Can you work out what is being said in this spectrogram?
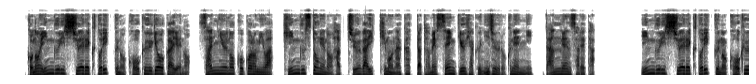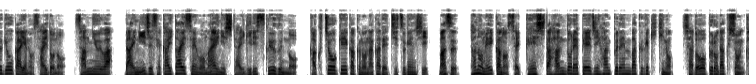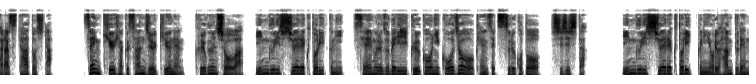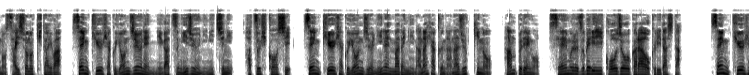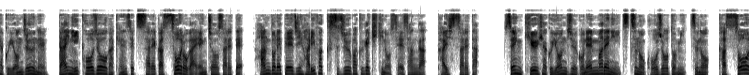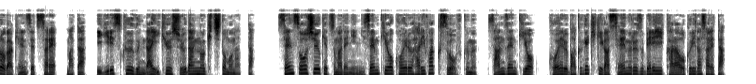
このイングリッシュエレクトリックの航空業界への参入の試みは、キングストンへの発注が一機もなかったため1926年に断念された。イングリッシュエレクトリックの航空業界への再度の参入は、第二次世界大戦を前にしたイギリス空軍の拡張計画の中で実現し、まず、他のメーカーの設計したハンドレページハンプデン爆撃機のシャドウプロダクションからスタートした。1939年、空軍省は、イングリッシュエレクトリックに、セームルズベリー空港に工場を建設することを指示した。イングリッシュエレクトリックによるハンプデンの最初の機体は、1940年2月22日に初飛行し、1942年までに770機のハンプデンをセームルズベリー工場から送り出した。1940年、第2工場が建設され滑走路が延長されて、ハンドレページハリファックス重爆撃機の生産が開始された。1945年までに5つの工場と3つの滑走路が建設され、また、イギリス空軍第9集団の基地ともなった。戦争終結までに2000機を超えるハリファックスを含む3000機を超える爆撃機がセームルズベリーから送り出された。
